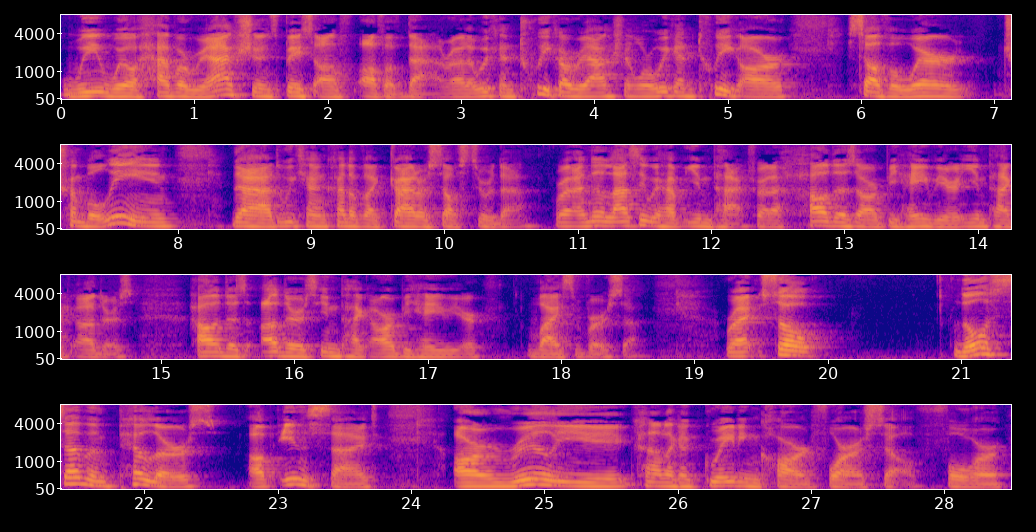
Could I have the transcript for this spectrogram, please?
we will have a reactions based off, off of that, right? Like we can tweak our reaction or we can tweak our self-aware trampoline that we can kind of like guide ourselves through that, right? And then lastly, we have impact, right? How does our behavior impact others? How does others impact our behavior? Vice versa, right? So those seven pillars of insight are really kind of like a grading card for ourselves for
